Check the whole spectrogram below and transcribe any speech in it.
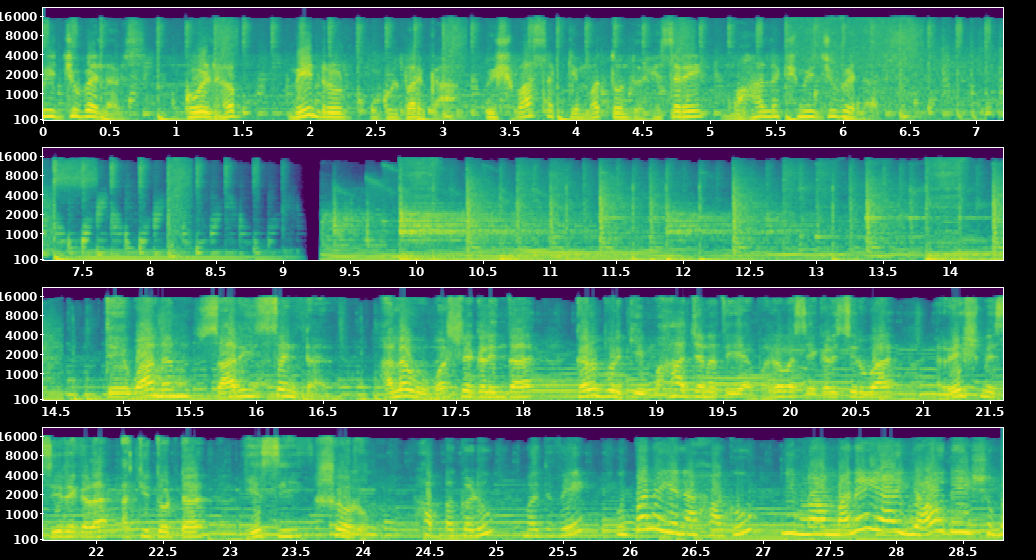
Mahalakshmi jewellers gold hub, main road, Gulbarga. ವಿಶ್ವಾಸಕ್ಕೆ ಮತ್ತೊಂದು ಹೆಸರೇ ಮಹಾಲಕ್ಷ್ಮಿ ಜುವೆಲ್ಲರ್ಸ್ ದೇವಾನಂದ್ ಸಾರಿ ಸೆಂಟರ್. ಹಲವು ವರ್ಷಗಳಿಂದ ಕಲಬುರಗಿ ಮಹಾಜನತೆಯ ಭರವಸೆ ಗಳಿಸಿರುವ ರೇಷ್ಮೆ ಸೀರೆಗಳ ಅತಿದೊಡ್ಡ ಎಸಿ ಶೋರೂಮ್. ಹಬ್ಬಗಳು, ಮದುವೆ, ಉಪನಯನ ಹಾಗೂ ನಿಮ್ಮ ಮನೆಯ ಯಾವುದೇ ಶುಭ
